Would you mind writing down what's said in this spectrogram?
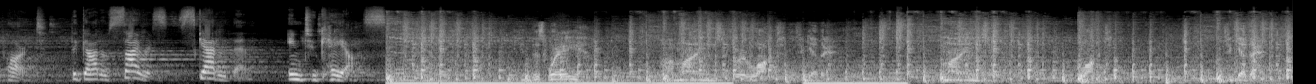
apart, the god Osiris scattered them into chaos. In this way, our minds were locked together. Minds locked together.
